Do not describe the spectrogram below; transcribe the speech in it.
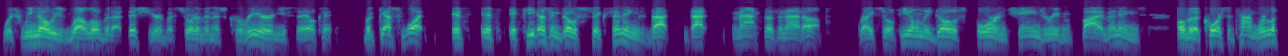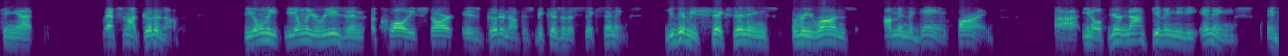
which we know he's well over that this year, but sort of in his career. And you say, okay, but guess what? If if if he doesn't go six innings, that that math doesn't add up right? So if he only goes four and change or even five innings over the course of time, we're looking at that's not good enough. The only the only reason a quality start is good enough is because of the six innings. You give me six innings, three runs, I'm in the game, fine. Uh, you know, if you're not giving me the innings and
